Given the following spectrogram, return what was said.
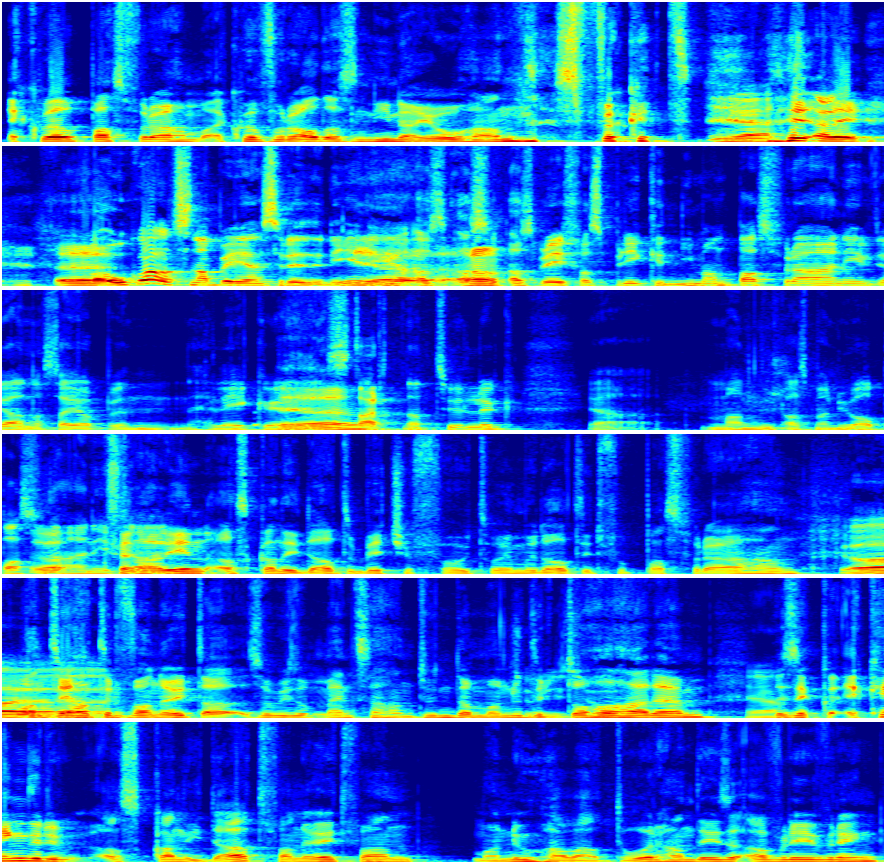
ik wil pas vragen, maar ik wil vooral dat ze niet naar jou gaan. Dus fuck it. Allee, eh, Maar ook wel het snappen Jens. Ja, hè. als, als, ah. als bij van spreken niemand pasvragen heeft, ja, dan sta je op een gelijke Ja. start natuurlijk. Ja, maar nu, als men nu al pasvragen ja, ik heeft... vind ja, alleen als kandidaat een beetje fout, want je moet altijd voor pasvragen gaan. ja, Want ja, had ervan uit dat sowieso mensen gaan doen dat Manu er toch al gaat hebben. Dus ik, ik ging er als kandidaat van uit van... Manu gaat wel doorgaan deze aflevering.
